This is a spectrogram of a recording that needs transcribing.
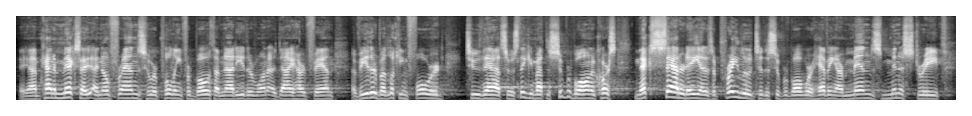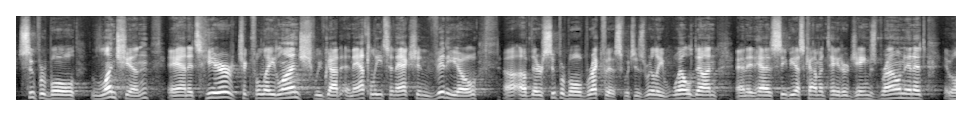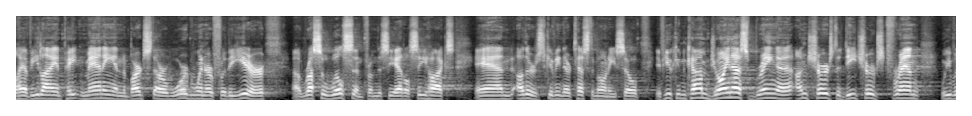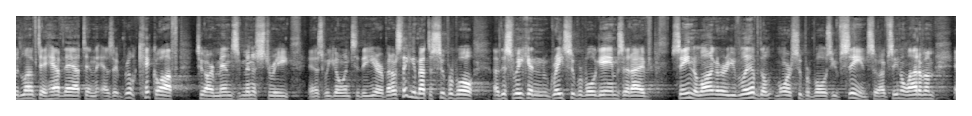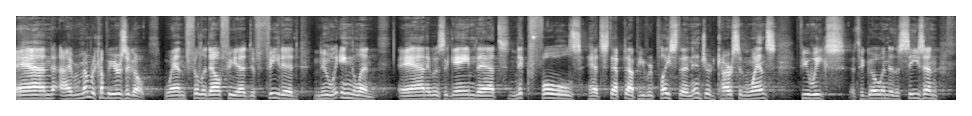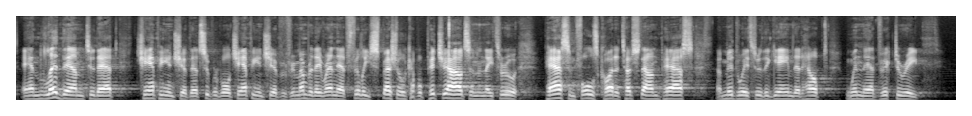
Yeah, I'm kind of mixed. I, I, know friends who are pulling for both. I'm not either one a diehard fan of either, but looking forward to that. So I was thinking about the Super Bowl, and of course, next Saturday, as a prelude to the Super Bowl, we're having our men's ministry Super Bowl luncheon, and it's here, Chick Fil A lunch. We've got an athletes in action video uh, of their Super Bowl breakfast, which is really well done. And it has CBS commentator James Brown in it. It will have Eli and Peyton Manning and the Bart Starr Award winner for the year, uh, Russell Wilson from the Seattle Seahawks, and others giving their testimony. So if you can come, join us, bring an unchurched, a dechurched friend. We would love to have that and as a real kickoff to our men's ministry as we go into the year. But I was thinking about the Super Bowl uh, this week and great Super Bowl games that I've seen. The longer you've lived, the more Super Bowls you've seen. So I've seen a lot of them. And I remember a couple years ago when Philadelphia defeated New England and it was a game that Nick Foles had stepped up. He replaced an injured Carson Wentz a few weeks to go into the season and led them to that championship, that Super Bowl championship. If you remember, they ran that Philly special, a couple pitch outs, and then they threw a pass, and Foles caught a touchdown pass uh, midway through the game that helped win that victory.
